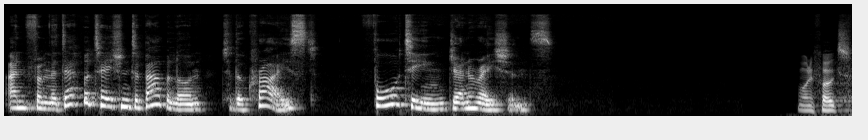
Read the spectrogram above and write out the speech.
and from the deportation to Babylon to the Christ, 14 generations. Morning, folks.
